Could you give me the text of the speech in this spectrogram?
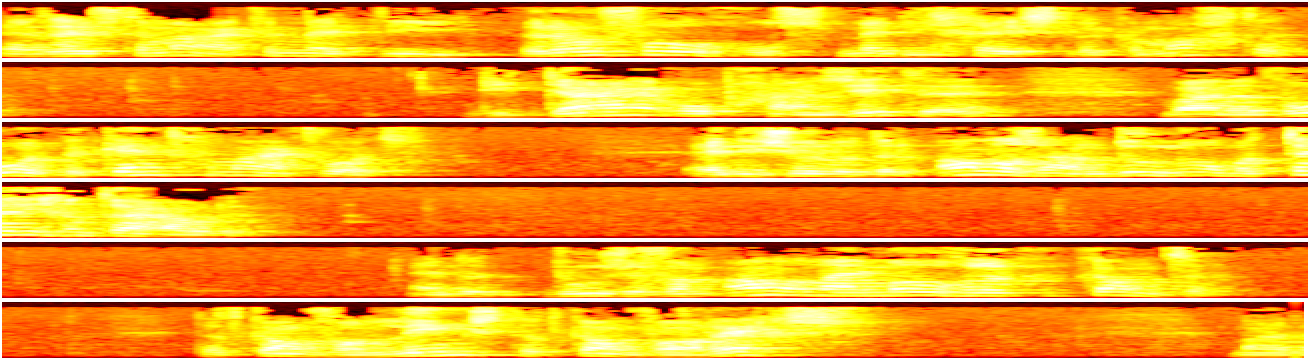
En dat heeft te maken met die roofvogels, met die geestelijke machten. Die daarop gaan zitten waar het woord bekendgemaakt wordt. En die zullen er alles aan doen om het tegen te houden. En dat doen ze van allerlei mogelijke kanten. Dat kan van links, dat kan van rechts. Maar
